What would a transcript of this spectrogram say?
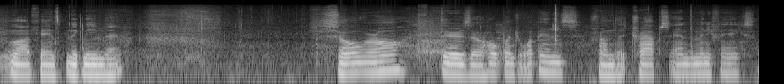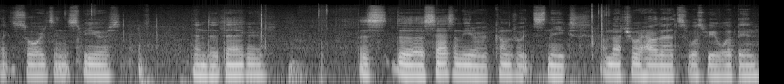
A lot of fans nicknamed that. So overall there's a whole bunch of weapons from the traps and the minifigs like the swords and the spears and the dagger. This the assassin leader comes with snakes. I'm not sure how that's supposed to be a weapon.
